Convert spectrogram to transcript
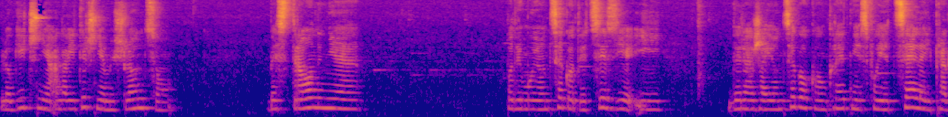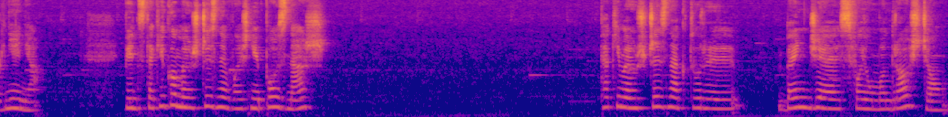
logicznie, analitycznie myślącą, bezstronnie podejmującego decyzje i wyrażającego konkretnie swoje cele i pragnienia. Więc takiego mężczyznę właśnie poznasz. Taki mężczyzna, który będzie swoją mądrością,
